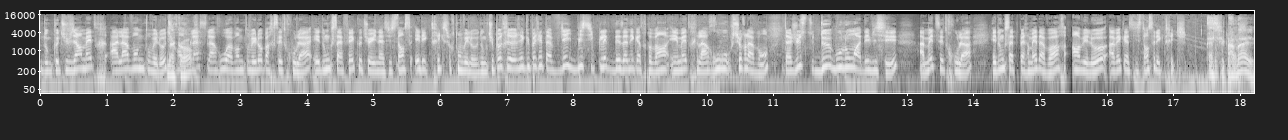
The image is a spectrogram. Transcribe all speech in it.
donc que tu viens mettre à l'avant de ton vélo. Tu remplaces la roue avant de ton vélo par cette roue-là, et donc ça fait que tu as une assistance électrique sur ton vélo. Donc tu peux ré- récupérer ta vieille bicyclette des années 80 et mettre la roue sur l'avant. T'as juste deux boulons à dévisser, à mettre cette roue-là, et donc ça te permet d'avoir un vélo avec assistance électrique. Eh, c'est pas mal.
